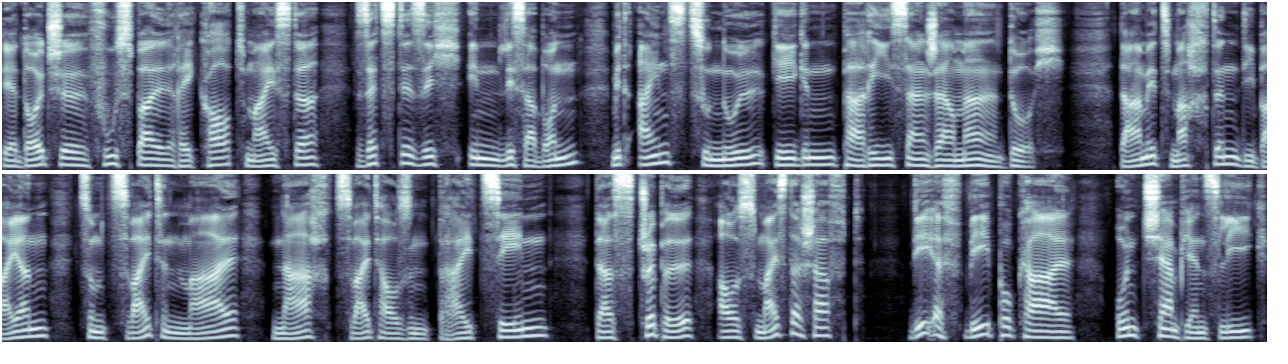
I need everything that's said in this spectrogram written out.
Der deutsche Fußballrekordmeister setzte sich in Lissabon mit 1 zu 0 gegen Paris Saint-Germain durch. Damit machten die Bayern zum zweiten Mal nach 2013 das Triple aus Meisterschaft, DFB-Pokal und Champions League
